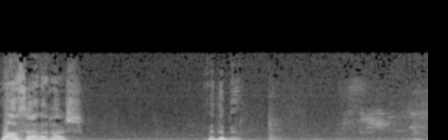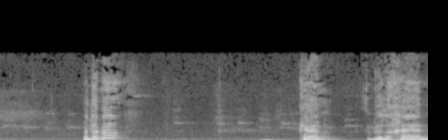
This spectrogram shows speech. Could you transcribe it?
מה עושה הנחש? מדבר. מדבר. כן? ולכן,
